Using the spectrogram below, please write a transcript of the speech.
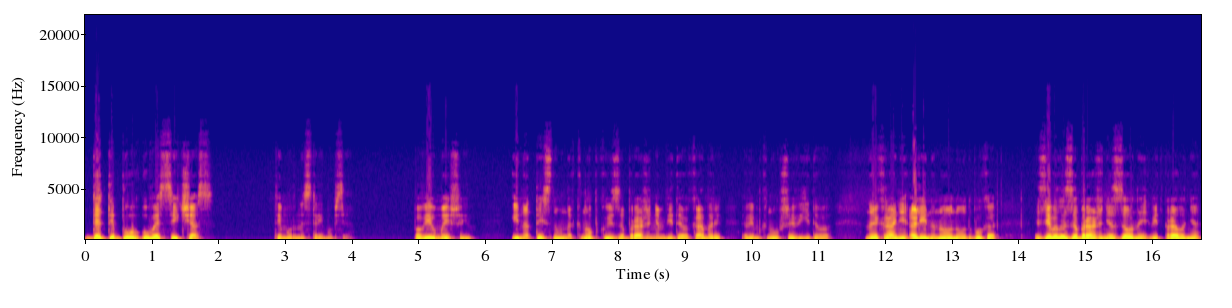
Де ти був увесь цей час? Тимур не стримався. Повів мишею і натиснув на кнопку із зображенням відеокамери, вімкнувши відео. На екрані Аліниного ноутбука з'явилось зображення зони відправлення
